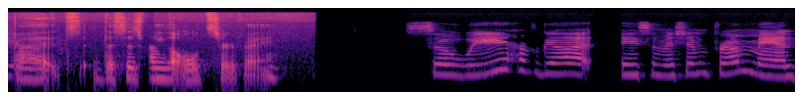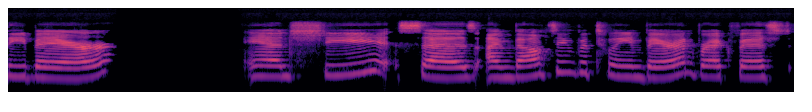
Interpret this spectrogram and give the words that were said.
Yeah. But this is from the old survey. So we have got a submission from Mandy Bear. And she says, I'm bouncing between Bear and Breakfast,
